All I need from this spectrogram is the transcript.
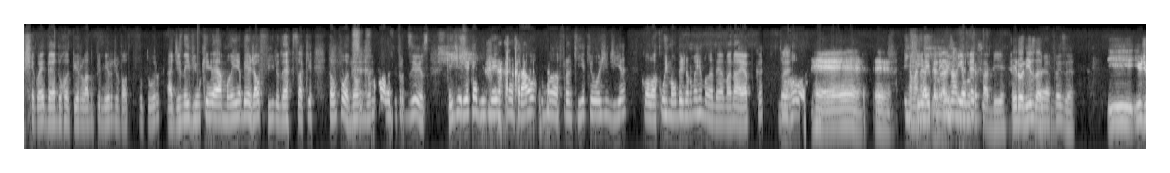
chegou a ideia do roteiro lá do primeiro De Volta pro Futuro, a Disney viu que a mãe ia beijar o filho, né? Só que, então, pô, não, não rola de produzir isso. Quem diria que a Disney ia comprar uma franquia que hoje em dia coloca um irmão beijando uma irmã, né? Mas na época não É. rolou. É, é. Enfim, Ah, aí Jorge né? Lucas sabia. A ironia da É, pois é. E, e o de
